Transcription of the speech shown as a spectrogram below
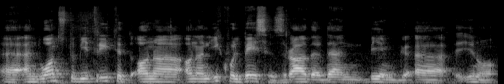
uh, and wants to be treated on, a, on an equal basis rather than being, uh, you know,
